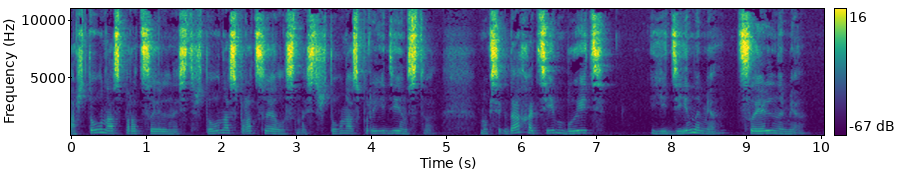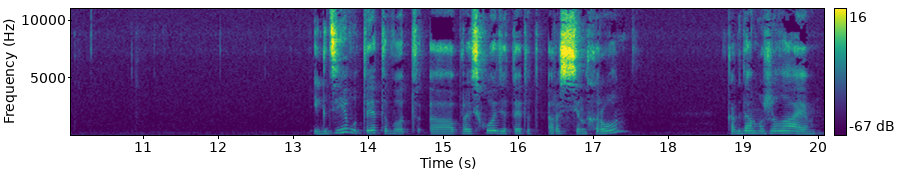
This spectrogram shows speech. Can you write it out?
А что у нас про цельность, что у нас про целостность, что у нас про единство? Мы всегда хотим быть едиными, цельными, И где вот это вот э, происходит этот рассинхрон, когда мы желаем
